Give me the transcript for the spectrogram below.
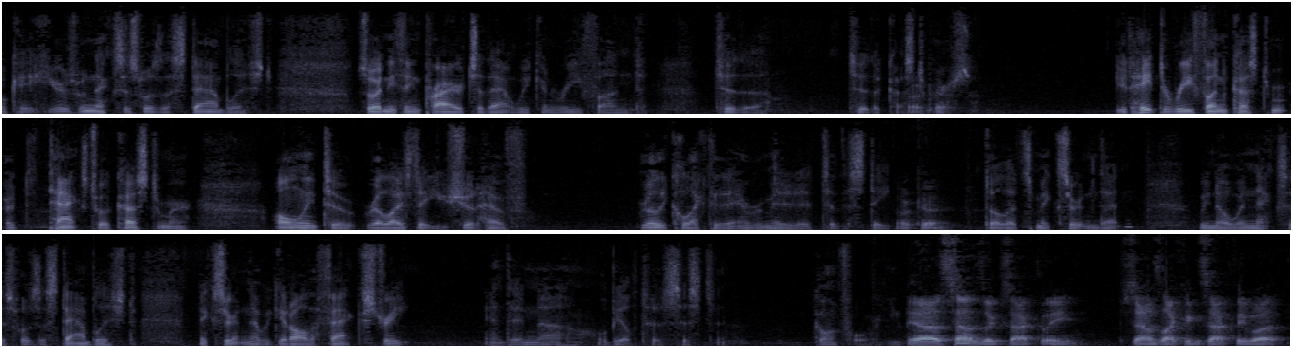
okay, here's when Nexus was established. So anything prior to that we can refund to the to the customers. You'd hate to refund customer uh, tax to a customer only to realize that you should have really collected it and remitted it to the state. okay. So let's make certain that we know when Nexus was established, make certain that we get all the facts straight, and then uh, we'll be able to assist it going forward. You. Yeah, it sounds exactly sounds like exactly what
